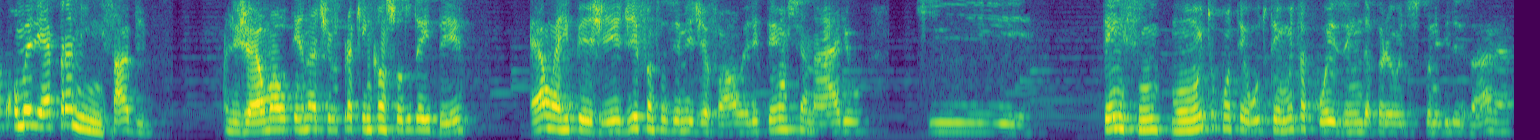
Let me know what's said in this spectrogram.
como ele é para mim, sabe? Ele já é uma alternativa para quem cansou do D&D. É um RPG de fantasia medieval. Ele tem um cenário que tem sim muito conteúdo, tem muita coisa ainda para eu disponibilizar, né?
